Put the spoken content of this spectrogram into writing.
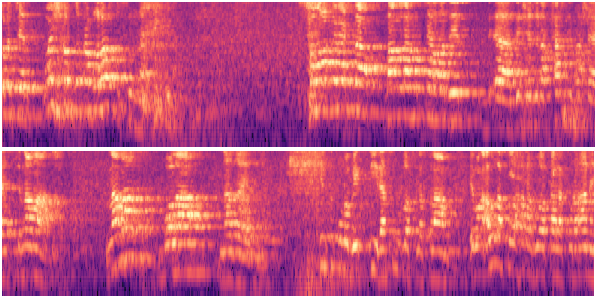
বলেছেন, ওই শব্দটা বলাও তো শুননা কিনা সলাতের একটা বাংলা হচ্ছে আমাদের দেশে যেটা ফার্সি ভাষায় আসছে নামাজ। নামাজ বলা না যায় কিন্তু কোনো ব্যক্তি রাসুল্লাহ সাল্লাহ সাল্লাম এবং আল্লাহ সাল্লাহ তালা কোরআনে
